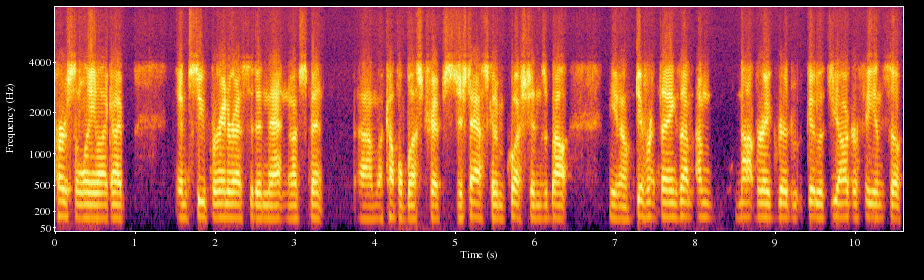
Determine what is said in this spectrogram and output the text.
personally like I am super interested in that, and I've spent um, a couple bus trips just asking them questions about you know different things. I'm I'm not very good good with geography, and so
